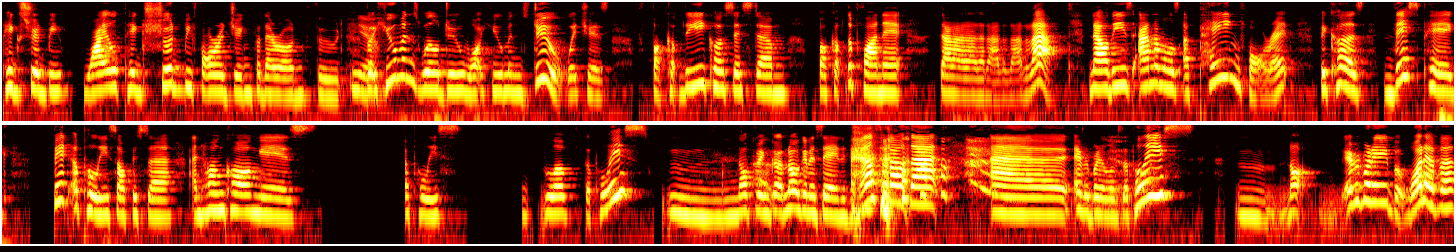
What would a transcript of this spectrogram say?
Pigs should be, wild pigs should be foraging for their own food. Yeah. But humans will do what humans do, which is fuck up the ecosystem, fuck up the planet, Da, da, da, now, these animals are paying for it because this pig bit a police officer, and Hong Kong is a police. Love the police. Mm, nothing. Go- not going to say anything else about that. uh, everybody loves yeah. the police. Mm, not everybody, but whatever.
